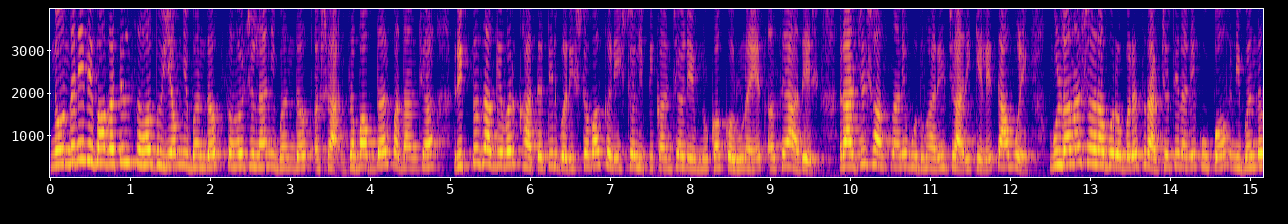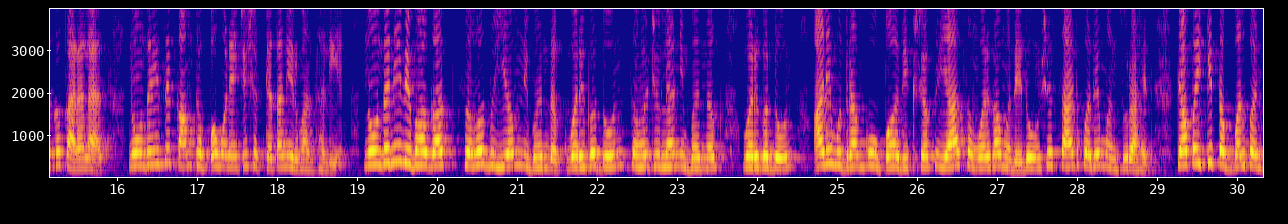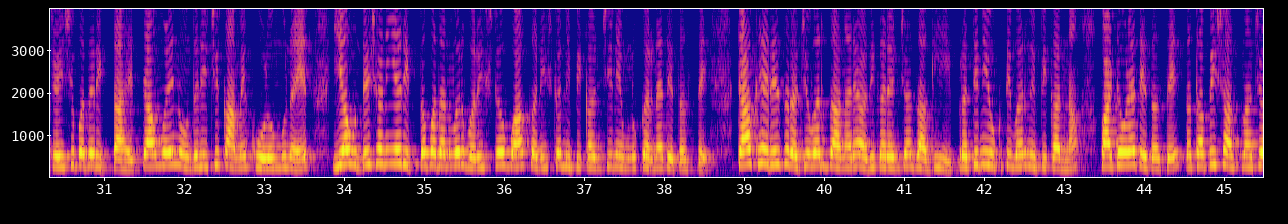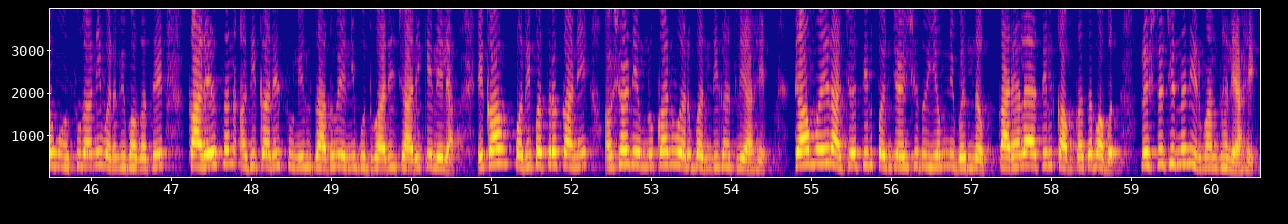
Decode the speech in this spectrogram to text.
नोंदणी विभागातील सह दुय्यम निबंधक सहजिल्हा निबंधक अशा जबाबदार पदांच्या रिक्त जागेवर खात्यातील वरिष्ठ वा कनिष्ठ लिपिकांच्या नेमणुका करू नयेत असे आदेश राज्य शासनाने बुधवारी जारी केले. त्यामुळे बुलढाणा शहराबरोबरच राज्यातील अनेक उपनिबंधक कार्यालयात नोंदणीचे काम ठप्प होण्याची शक्यता निर्माण झाली आहे. नोंदणी विभागात सह दुय्यम निबंधक वर्ग दोन सहजिल्हा निबंधक वर्ग दोन आणि मुद्रांक उप अधीक्षक या संवर्गामध्ये दोनशे साठ पदे मंजूर आहेत. त्यापैकी तब्बल पंच्याऐंशी पदे रिक्त आहेत. त्यामुळे नोंदणीची कामे खोळंबू नयेत. या उद्देशाने या रिक्त पदांवर वरिष्ठ वा कनिष्ठ लिपिकांची नेमणूक करण्यात येत असते. त्याखेरीज रजेवर जाणाऱ्या अधिकाऱ्यांच्या जागीही प्रतिनियुक्तीवर लिपिकांना पाठवण्यात येत असे. तथापि शासनाच्या महसूल आणि वन विभागाचे कार्यसन अधिकारी सुनील जाधव यांनी बुधवारी जारी केलेल्या एका परिपत्रकाने अशा नेमणुकांवर बंदी घातली आहे. त्यामुळे राज्यातील पंच्याऐंशी दुय्यम निबंधक कार्यालयातील कामकाजाबाबत प्रश्नचिन्ह निर्माण झाले आहे.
